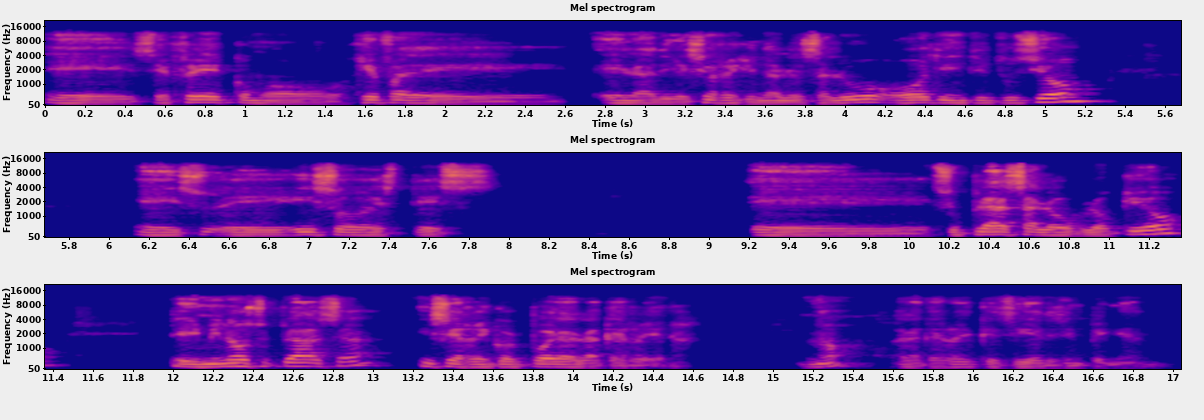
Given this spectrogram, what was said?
eh, se fue como jefa de, en la Dirección Regional de Salud o otra institución, eh, eh, hizo este, su plaza, lo bloqueó, terminó su plaza y se reincorpora a la carrera, ¿no? A la carrera que sigue desempeñando.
